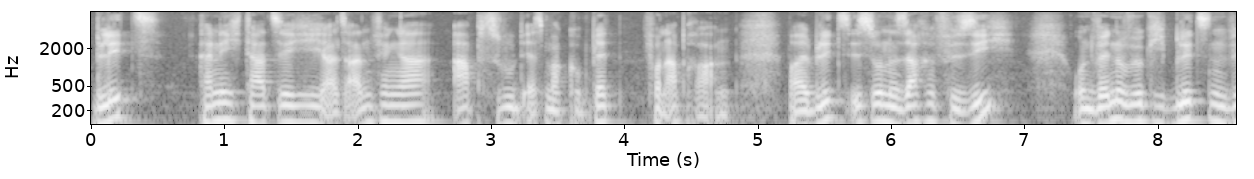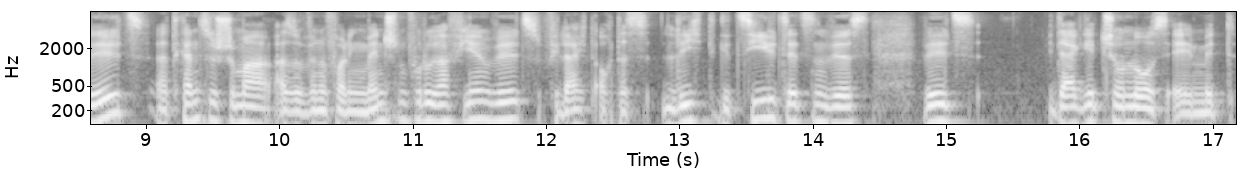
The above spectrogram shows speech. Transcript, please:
Blitz kann ich tatsächlich als Anfänger absolut erstmal komplett von abraten. Weil Blitz ist so eine Sache für sich. Und wenn du wirklich blitzen willst, das kannst du schon mal, also wenn du vor allem Menschen fotografieren willst, vielleicht auch das Licht gezielt setzen wirst, willst, da geht schon los, ey, mit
